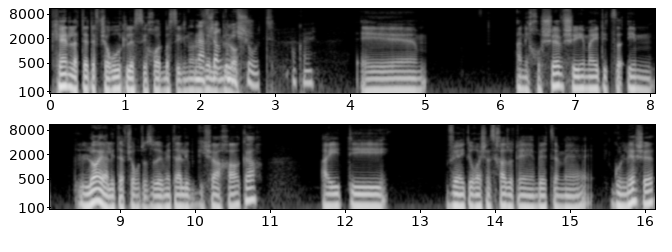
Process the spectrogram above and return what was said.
וכן לתת אפשרות לשיחות בסגנון הזה לגלוש. לאפשר גמישות, אוקיי. Okay. אמ, אני חושב שאם הייתי, אם לא היה לי את האפשרות הזאת, באמת היה לי פגישה אחר כך, הייתי, והייתי רואה שהשיחה הזאת אה, בעצם אה, גולשת,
